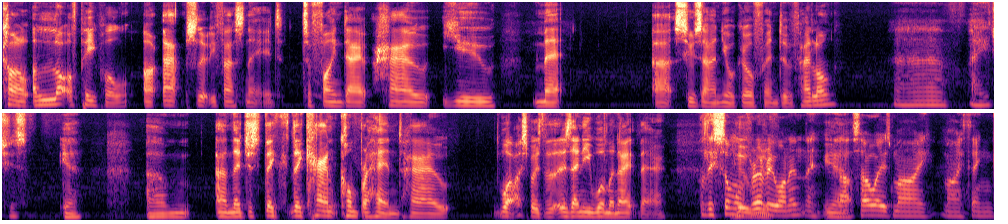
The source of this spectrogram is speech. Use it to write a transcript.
Carl, a lot of people are absolutely fascinated to find out how you met uh, Suzanne, your girlfriend of how long? Uh, ages. Um, and they just they they can't comprehend how. Well, I suppose that there's any woman out there. Well, there's someone for everyone, isn't there? yeah. That's always my my thing,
